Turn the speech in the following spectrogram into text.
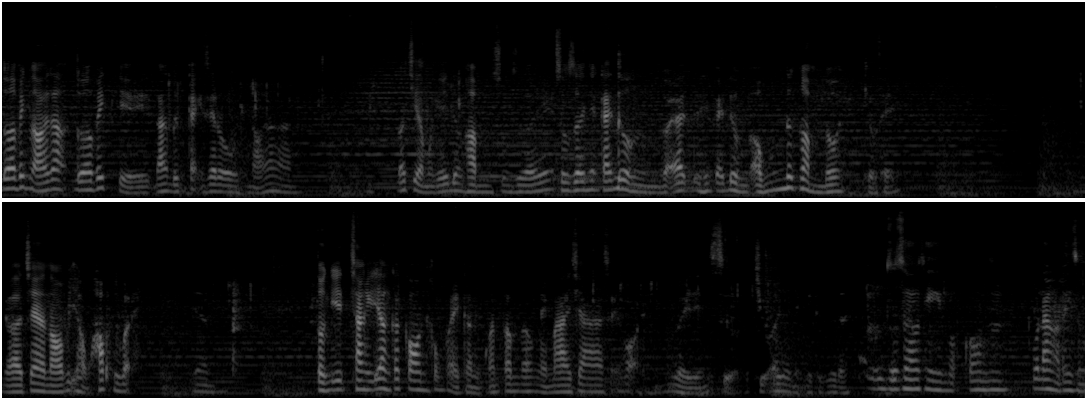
Dovic nói rằng Dovic thì đang đứng cạnh Zero thì nói rằng là đó chỉ là một cái đường hầm xuống dưới xuống dưới những cái đường, gọi là những cái đường ống nước ngầm thôi, kiểu thế. Và cho nên nó bị hỏng hóc như vậy. Nên tôi nghĩ cha nghĩ rằng các con không phải cần quan tâm đâu, ngày mai cha sẽ gọi người đến sửa chữa cho những cái thứ đấy. Dù sao thì bọn con cũng đang ở đây rồi.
